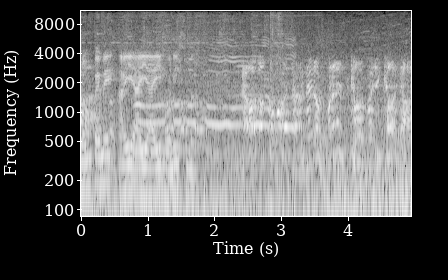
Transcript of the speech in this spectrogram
Rómpeme. Ahí, ahí, ahí. Buenísima. Nada como la ternera fresca americana.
